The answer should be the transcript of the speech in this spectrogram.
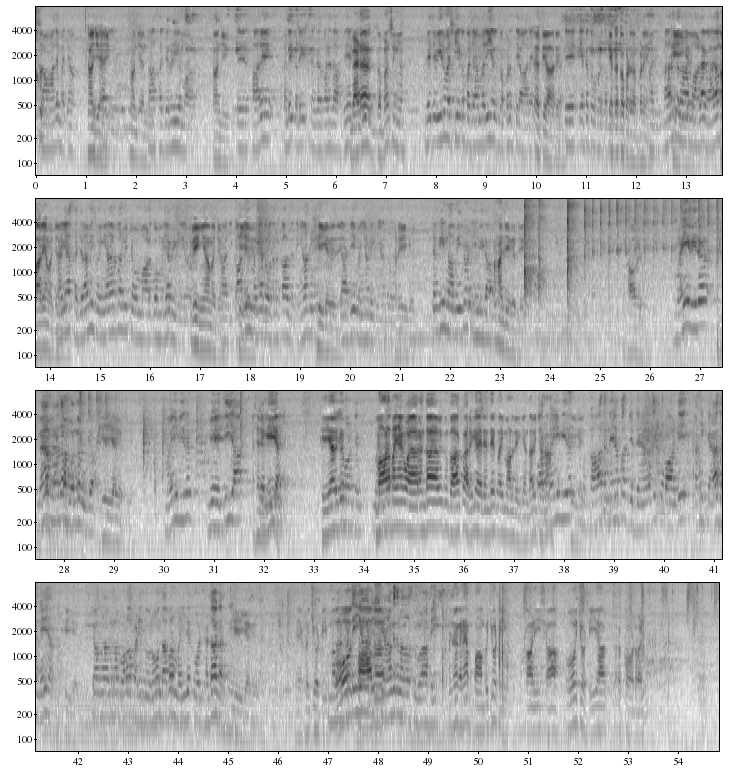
ਗਾਵਾਂ ਤੇ ਮੱਝਾਂ। ਹਾਂਜੀ ਹਾਂਜੀ। ਹਾਂਜੀ ਹਾਂਜੀ। ਨਾ ਸੱਜਰ ਵੀ ਆ ਮਾਲ। ਹਾਂਜੀ। ਤੇ ਸਾਰੇ ਕੱਲੇ ਕੱਲੇ ਡੰਗਰ ਬਾਰੇ ਦੱਸਦੇ ਆ। ਬੈੜ ਗੱਬਣ ਸੁਈਆਂ ਵਿੱਚ ਵੀਰ ਵਸ਼ੀ ਇੱਕ ਬਚਾ ਮਰੀ ਇੱਕ ਗੱਬਣ ਤਿਆਰ ਆ। ਇਹ ਤਿਆਰ ਆ। ਤੇ ਇੱਕ ਤੋਕੜ ਗੱਬਣ ਇੱਕ ਤੋਕੜ ਗੱਬਣੇ ਹਾਂਜੀ ਸਾਰੇ ਤਰ੍ਹਾਂ ਦਾ। ਮਾਲ ਹੈਗਾ ਆ। ਸਾਰੀਆਂ ਮੱਝਾਂ। ਮਈਆਂ ਸੱਜਰਾਂ ਵੀ ਸੋਈਆਂ ਪਰ ਵਿੱਚੋਂ ਮਾਲ ਕੋ ਮਈਆਂ ਵਿਕੀਆਂ ਵੀਗੀਆਂ ਮੱਝਾਂ। ਹਾਂਜੀ ਕਾਲੀ ਮਈਆਂ ਦੋ ਤਿੰਨ ਘੱਲ ਦਿੱਤੀਆਂ ਸੀ। ਠੀਕ ਹੈ ਵੀਰ ਜੀ। ਹੀ ਮਈਆਂ ਵਿਕੀਆਂ ਦੋ। ਠੀਕ ਹੈ। ਚੰਗੀ ਨਾਮੀ ਝੋਟੀ ਵੀ ਦਾ ਹਾਂਜੀ ਵੀਰ ਜੀ। ਦਿਖਾਓ ਵੀਰ। ਮਈ ਵੀਰ ਮੈਂ ਮੈਂ ਦਾ ਮੁੱਲ ਹੋਊਗਾ। ਠੀਕ ਹੈ ਵੀਰ ਜੀ। ਮਈ ਵੀਰ ਵੇਚਦੀ ਆ ਅੱਛਾ, ਚੰਗੀ ਆ। ਠੀਕ ਹੈ ਕਿ ਤੇ- ਮਾਲ ਪਾਈਆਂ ਕਵਾਇਆ ਰਹਿੰਦਾ ਆ ਵੀ ਕੋਈ ਗਾਹਕ ਘਰ ਵੀ ਆਏ ਰਹਿੰਦੇ ਕੋਈ ਮਾਲ ਵਿਕ ਜਾਂਦਾ ਵਿੱਚ ਪਰ ਹਨਾ? ਮਈ ਵੀਰ ਠੀਕ ਹੈ ਜੀ। ਵਿਖਾ ਦਿੰਨੇ ਆ ਪਰ ਜਿੱਦਾਂ ਦੀ ਕੁਆਲਿਟੀ ਅਸੀਂ ਕਹਿ ਦਿੰਨੇ ਆ ਠੀਕ ਹੈ 14 ਕਿਲੋ ਬੋਲਾ ਬੜੀ ਦੂਰੋਂ ਹੁੰਦਾ ਪਰ ਮਈ ਦੇ ਕੋਲ ਠੰਡਾ ਕਰਦੀ ਠੀਕ ਹੈ ਵੀਰ ਜੀ। ਦੇਖੋ ਝੋਟੀ ਮਗਰ ਬਹੁਤ ਕੱਟੀ ਆ ਅੱਜ ਸਾਫ਼ ਦਾ ਸੂਆ ਹੈ ਜਿਹਨਾਂ ਕਹਿੰਦੇ ਆ ਬੰਬ ਝੋਟੀ ਕਾਲੀ ਸ਼ਾਹ ਉਹ ਝੋਟੀ ਆ ਰਿਕਾਰਡ ਵਾਲੀ।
